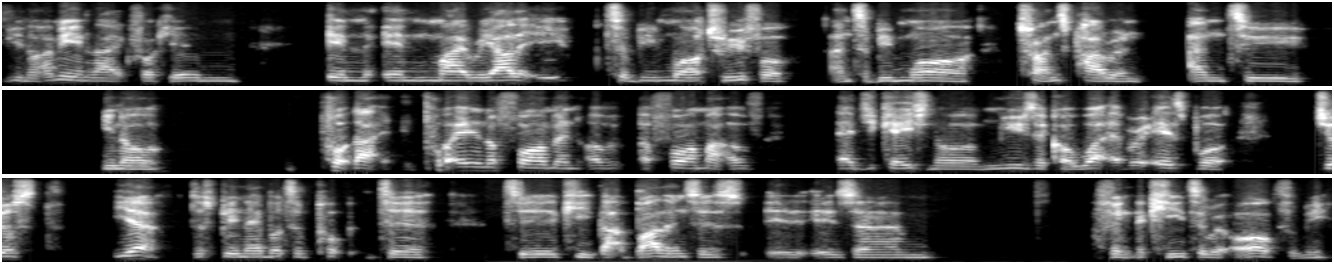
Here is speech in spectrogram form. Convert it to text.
you know what I mean like fucking in in my reality to be more truthful and to be more transparent and to you know put that put it in a format of a format of education or music or whatever it is, but just yeah, just being able to put to to keep that balance is is um I think the key to it all for me.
